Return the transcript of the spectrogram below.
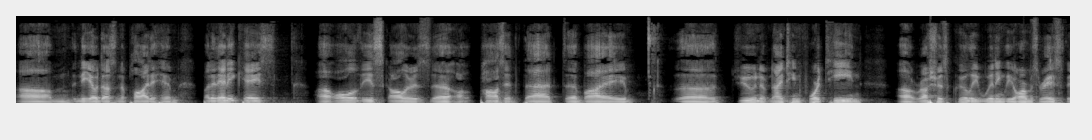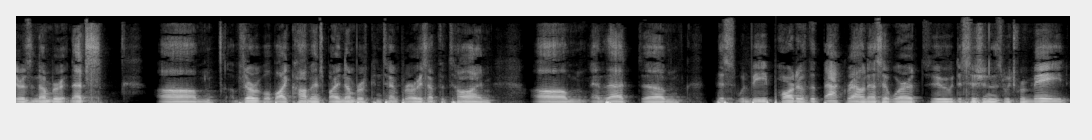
Um, the neo doesn't apply to him, but in any case, uh, all of these scholars uh, posit that uh, by the June of 1914, uh, Russia is clearly winning the arms race. There's a number that's um, observable by comments by a number of contemporaries at the time, um, and that um, this would be part of the background, as it were, to decisions which were made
